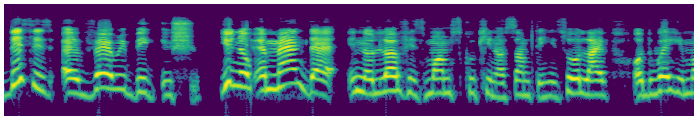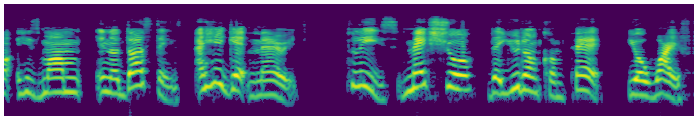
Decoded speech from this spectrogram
This is a very big issue. You know, a man that you know love his mom's cooking or something his whole life, or the way he his mom you know does things, and he get married. Please make sure that you don't compare your wife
